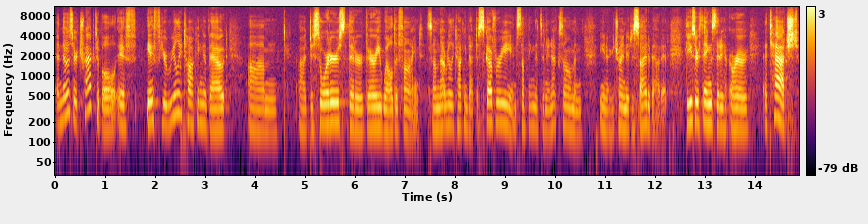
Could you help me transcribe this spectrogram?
and those are tractable if, if you're really talking about um, uh, disorders that are very well defined. So I'm not really talking about discovery and something that's in an exome and you know, you're trying to decide about it. These are things that are attached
